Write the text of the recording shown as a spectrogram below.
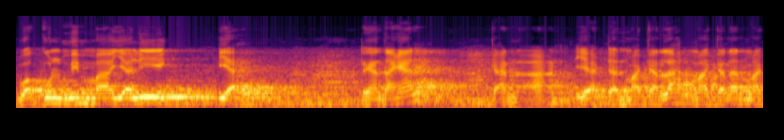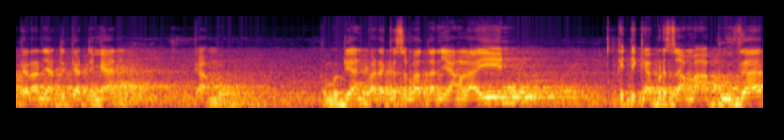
Wakul mimma yalik. Iya. Dengan tangan kanan ya dan makanlah makanan-makanan yang dekat dengan kamu Kemudian pada kesempatan yang lain ketika bersama Abu Dhar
